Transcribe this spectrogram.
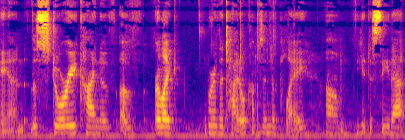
and the story kind of of or like where the title comes into play um, you get to see that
